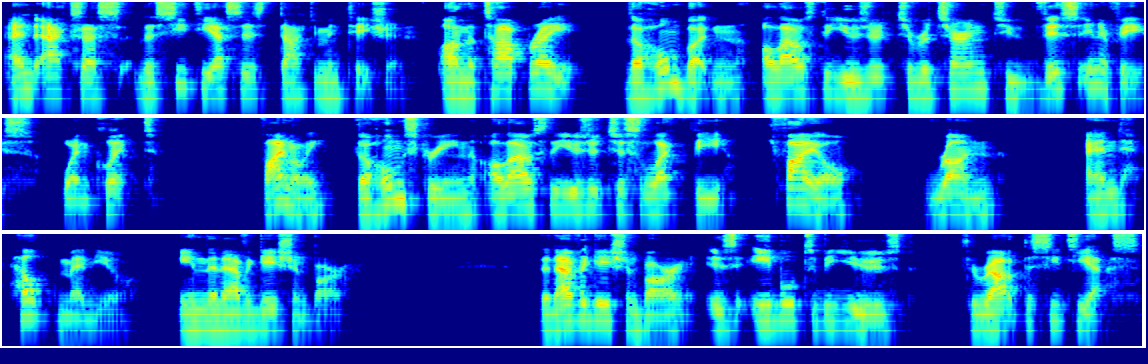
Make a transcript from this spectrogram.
and access the CTS's documentation. On the top right, the Home button allows the user to return to this interface when clicked. Finally, the home screen allows the user to select the File, Run, and Help menu in the navigation bar. The navigation bar is able to be used throughout the CTS.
